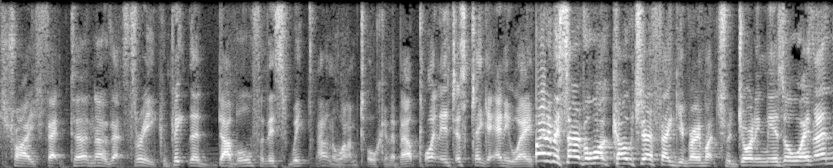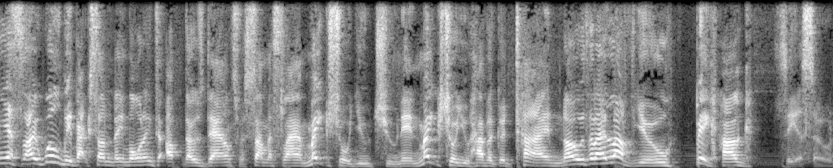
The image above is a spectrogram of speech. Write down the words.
trifecta. No, that's three. Complete the double for this week. I don't know what I'm talking about. Point is, just click it anyway. My name is Sarah for What Culture. Thank you very much for joining me as always. And yes, I will be back Sunday morning to up those downs for SummerSlam. Make sure you tune in. Make sure you have a good time. Know that I love you. Big hug. See you soon.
